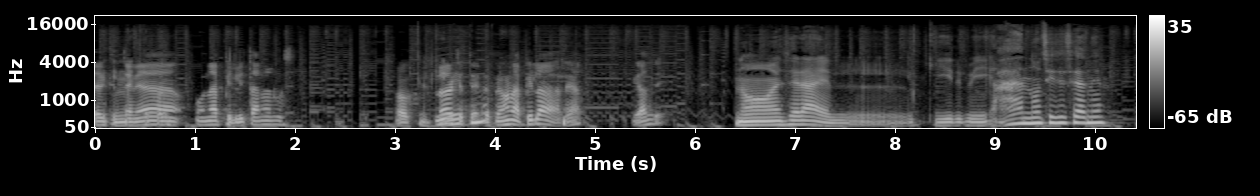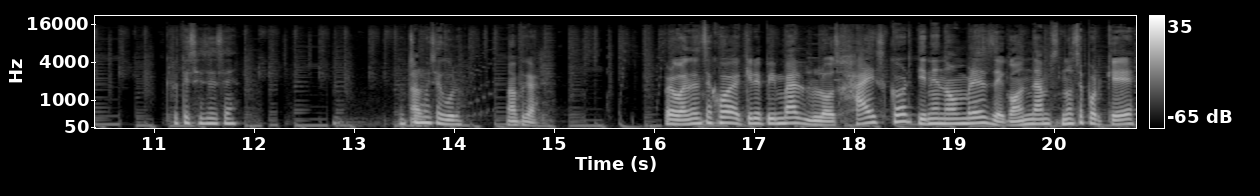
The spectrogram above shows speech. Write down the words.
El que ¿Tiene este tenía juego? una pilita, ¿no? Algo así. O- ¿El no, el que te, Pinball? le ponía una pila real. Grande. No, ese era el Kirby. Ah, no, sí es ese, Daniel. Creo que sí es ese. No estoy Ah. muy seguro. Vamos a fijar. Pero bueno, en ese juego de Kirby Pinball, los High Score tienen nombres de Gundams. No sé por qué,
